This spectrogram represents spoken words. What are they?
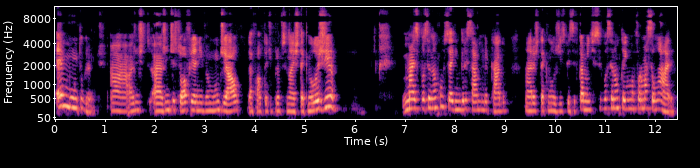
é muito grande. A, a, gente, a gente sofre a nível mundial da falta de profissionais de tecnologia, mas você não consegue ingressar no mercado na área de tecnologia especificamente se você não tem uma formação na área.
